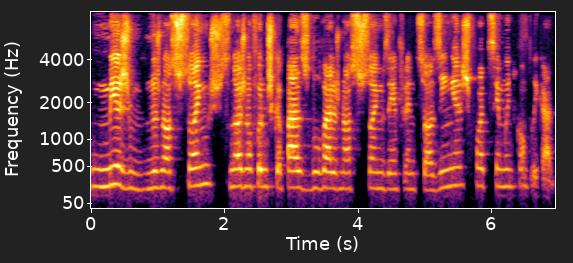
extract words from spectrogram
mesmo nos nossos sonhos, se nós não formos capazes de levar os nossos sonhos em frente sozinhas, pode ser muito complicado.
